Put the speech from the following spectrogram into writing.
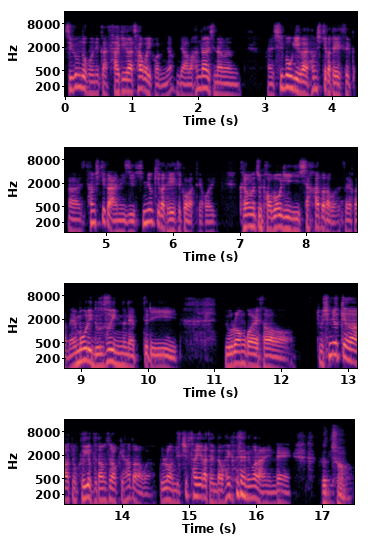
지금도 보니까 4기가 차고 있거든요. 근데 아마 한 달 지나면 한 15기가, 30기가 돼 있을, 아, 30기가 아니지, 16기가 돼 있을 것 같아요, 거의. 그러면 좀 버벅이기 시작하더라고요. 그래서 약간 메모리 누수 있는 앱들이, 요런 거에서, 좀 16기가 좀 그게 부담스럽긴 하더라고요. 물론 64기가 된다고 해결되는 건 아닌데, 그렇죠.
